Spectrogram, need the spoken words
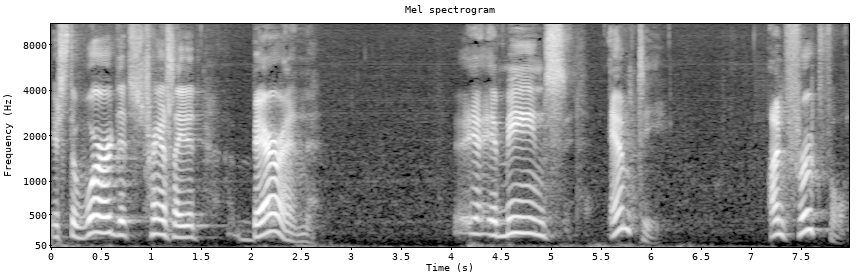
It's the word that's translated barren. It, it means empty, unfruitful,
